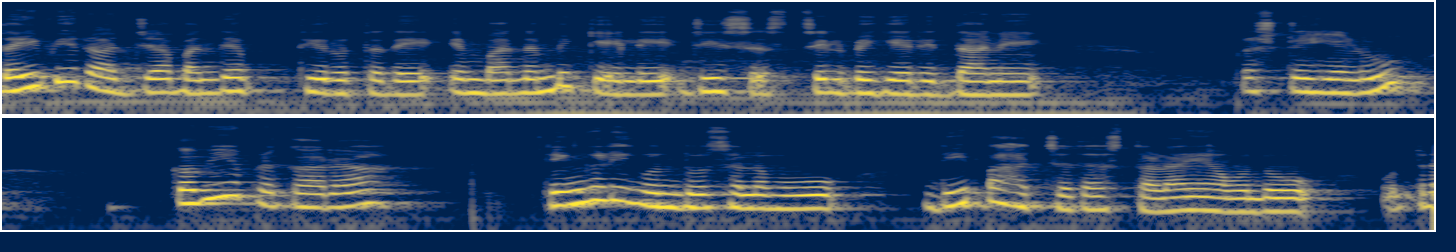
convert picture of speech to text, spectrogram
ದೈವಿ ರಾಜ್ಯ ಬಂದೇ ತೀರುತ್ತದೆ ಎಂಬ ನಂಬಿಕೆಯಲ್ಲಿ ಜೀಸಸ್ ಸಿಲುಬೆಗೇರಿದ್ದಾನೆ. ಪ್ರಶ್ನೆ ಏಳು ಕವಿಯ ಪ್ರಕಾರ, ತಿಂಗಳಿಗೊಂದು ಸಲವು ದೀಪ ಹಚ್ಚದ ಸ್ಥಳ ಯಾವುದು? ಉತ್ತರ,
